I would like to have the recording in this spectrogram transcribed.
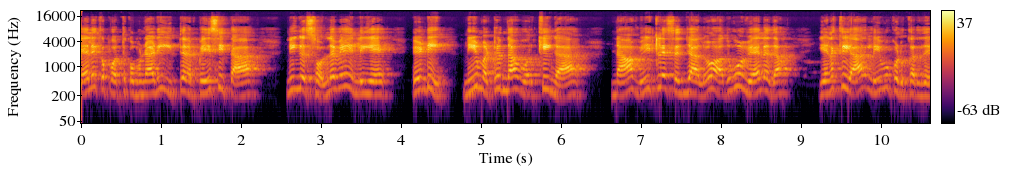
வேலைக்கு போகிறதுக்கு முன்னாடி இத்தனை பேசிட்டா நீங்கள் சொல்லவே இல்லையே. ஏண்டி நீ மட்டும்தான் ஒர்க்கிங்கா நான் வீட்டில் செஞ்சாலும் அதுவும் வேலை தான் எனக்கு யார் லீவு கொடுக்கறது?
